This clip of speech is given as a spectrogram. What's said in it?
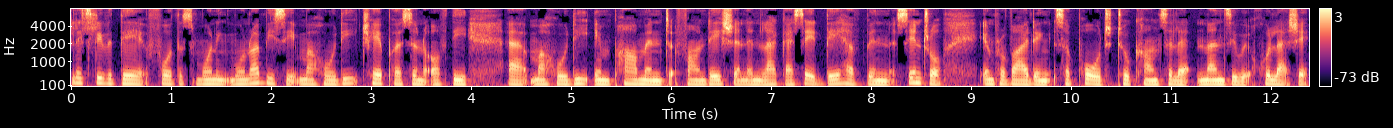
let's leave it there for this morning. Monwabisi Mahodi, chairperson of the uh, Mahodi Empowerment Foundation. And like I said, they have been central in providing support to Councillor Nanziwe Rulashe.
